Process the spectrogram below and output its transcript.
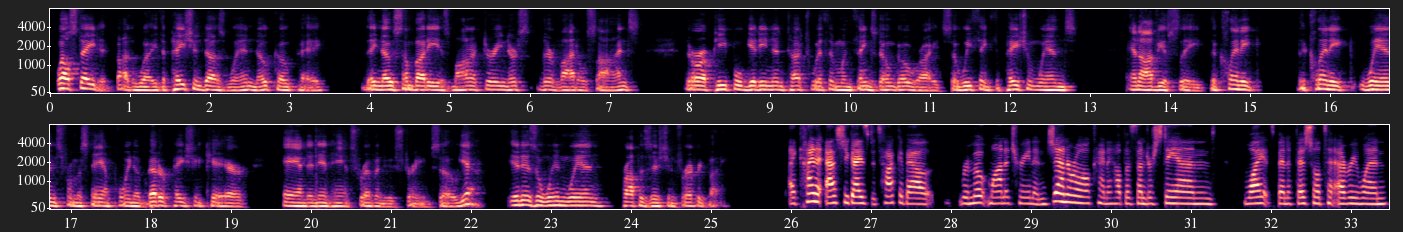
Well stated, by the way. The patient does win, no copay. They know somebody is monitoring their, their vital signs there are people getting in touch with them when things don't go right. So we think the patient wins. And obviously the clinic, the clinic wins from a standpoint of better patient care and an enhanced revenue stream. So, yeah, it is a win win proposition for everybody. I kind of asked you guys to talk about remote monitoring in general, kind of help us understand why it's beneficial to everyone.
